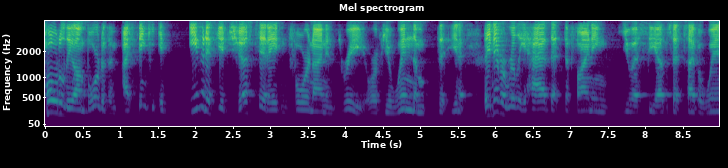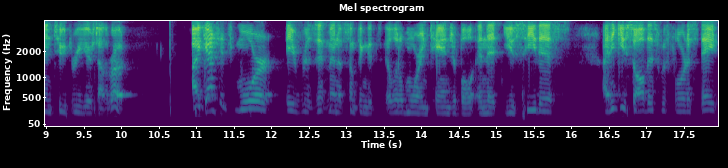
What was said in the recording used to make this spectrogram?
totally on board with him. I think if even if you just hit eight and four, nine and three, or if you win them, the, you know they never really had that defining USC upset type of win two, three years down the road. I guess it's more a resentment of something that's a little more intangible, and that you see this. I think you saw this with Florida State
